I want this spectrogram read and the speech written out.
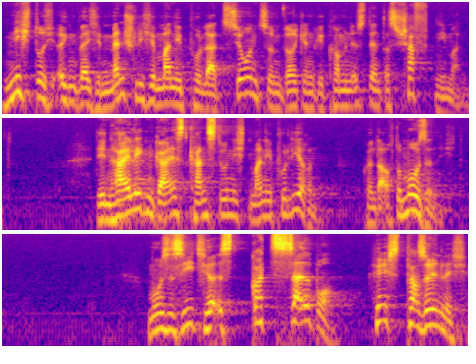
nicht durch irgendwelche menschliche Manipulation zum Wirken gekommen ist, denn das schafft niemand. Den Heiligen Geist kannst du nicht manipulieren, konnte auch der Mose nicht. Mose sieht, hier ist Gott selber höchstpersönlich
